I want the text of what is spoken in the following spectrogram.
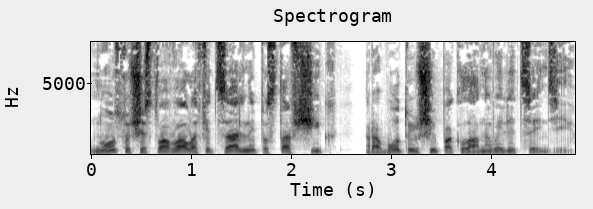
Но существовал официальный поставщик, работающий по клановой лицензии.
